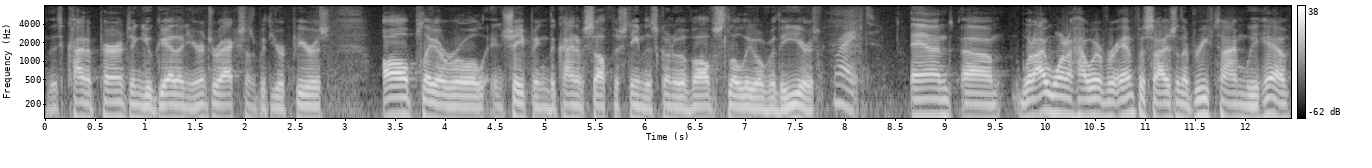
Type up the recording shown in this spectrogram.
the kind of parenting you get and your interactions with your peers all play a role in shaping the kind of self-esteem that's going to evolve slowly over the years. right? And um, what I want to, however, emphasize in the brief time we have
